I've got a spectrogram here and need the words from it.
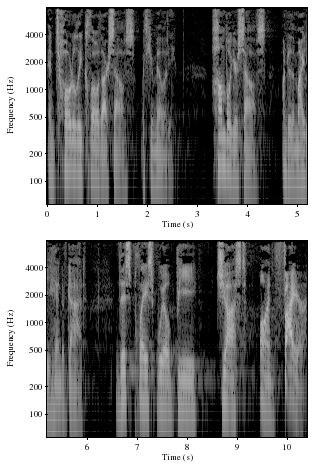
and totally clothe ourselves with humility. Humble yourselves under the mighty hand of God. This place will be just on fire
